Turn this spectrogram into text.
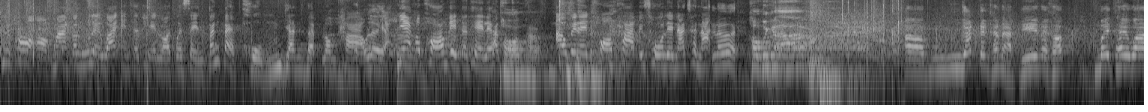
คือพอออกมาก็รู้เลยว่า entertain ร้อยเปอร์เซ็นต์ตั้งแต่ผมยันแบบรองเท้าเลยอะเนี่ยเขาพร้อม entertain เลยค่ะพร้อมครับ เอาไปเลยขอพาไปโชว์เลยนะ ชนะเลิศขอบคุณครับอ่างัดกันขนาดนี้นะครับ ไม่ใช่ว่า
